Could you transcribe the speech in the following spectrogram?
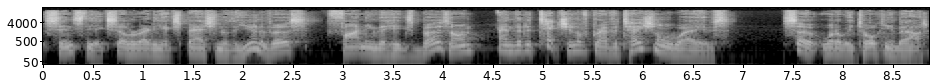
since the accelerating expansion of the universe, finding the Higgs boson, and the detection of gravitational waves. So, what are we talking about?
